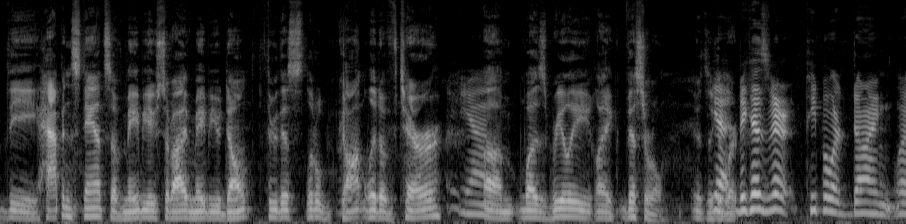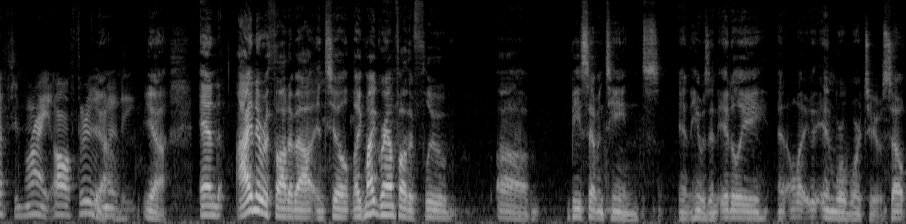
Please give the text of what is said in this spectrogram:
the happenstance of maybe you survive maybe you don't through this little gauntlet of terror Yeah. um was really like visceral is a good yeah, word because there people are dying left and right all through the yeah movie. yeah and i never thought about until like my grandfather flew uh b-17s and he was in Italy and in World War II. So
